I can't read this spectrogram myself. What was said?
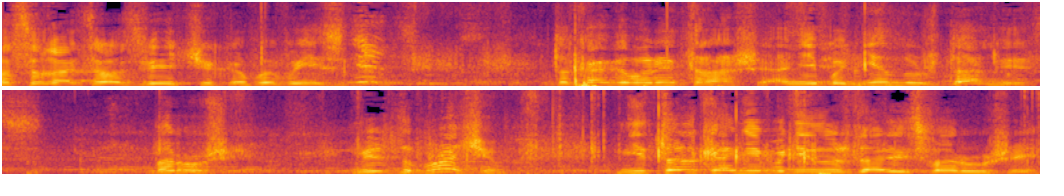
посылать разведчиков и выяснять, то, как говорит Раши, они бы не нуждались в оружии. Между прочим, не только они бы не нуждались в оружии,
